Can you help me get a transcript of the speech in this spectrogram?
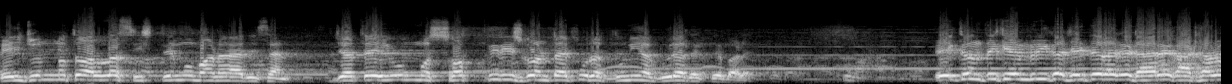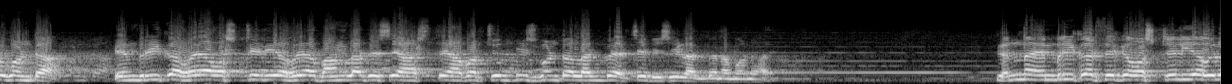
এই জন্য তো আল্লাহ সিস্টেমও বানায় দিছেন, যাতে এই উম্ম ছত্রিশ ঘন্টায় পুরো দুনিয়া ঘুরা দেখতে পারে। এইখান থেকে আমেরিকা যেতে লাগে ডাইরেক্ট আঠারো ঘণ্টা। আমেরিকা হয়ে অস্ট্রেলিয়া হয়ে বাংলাদেশে আসতে আবার চব্বিশ ঘণ্টা লাগবে, এর চেয়ে বেশি লাগবে না মনে হয়। কেননা আমেরিকার থেকে অস্ট্রেলিয়া হইল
